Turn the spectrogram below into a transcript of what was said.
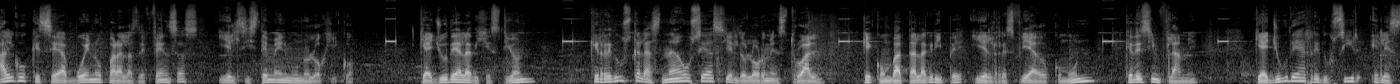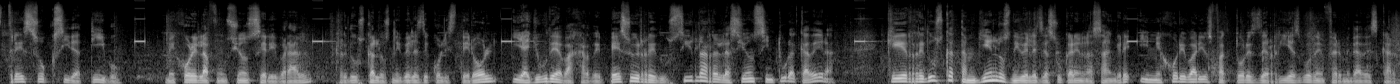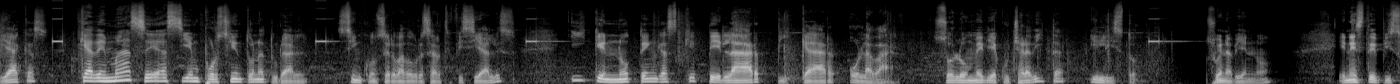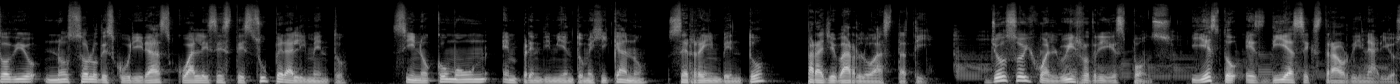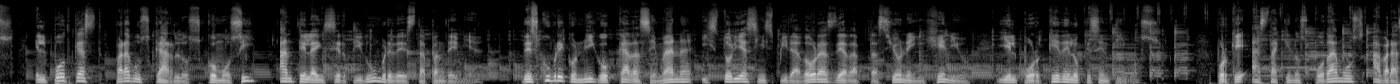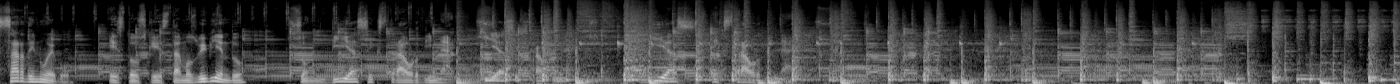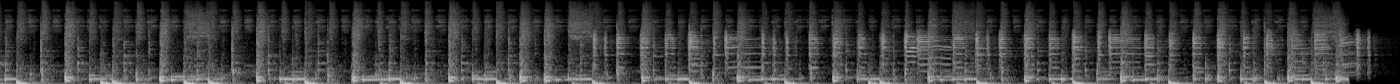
Algo que sea bueno para las defensas y el sistema inmunológico, que ayude a la digestión, que reduzca las náuseas y el dolor menstrual, que combata la gripe y el resfriado común, que desinflame, que ayude a reducir el estrés oxidativo, mejore la función cerebral, reduzca los niveles de colesterol y ayude a bajar de peso y reducir la relación cintura-cadera, que reduzca también los niveles de azúcar en la sangre y mejore varios factores de riesgo de enfermedades cardíacas, que además sea 100% natural, sin conservadores artificiales, y que no tengas que pelar, picar o lavar. Solo media cucharadita y listo. Suena bien, ¿no? En este episodio no solo descubrirás cuál es este superalimento, sino cómo un emprendimiento mexicano se reinventó para llevarlo hasta ti. Yo soy Juan Luis Rodríguez Pons y esto es Días Extraordinarios, el podcast para buscarlos como sí ante la incertidumbre de esta pandemia. Descubre conmigo cada semana historias inspiradoras de adaptación e ingenio y el porqué de lo que sentimos. Porque hasta que nos podamos abrazar de nuevo, estos que estamos viviendo son días extraordinarios. Días extraordinarios. Días extraordinarios.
